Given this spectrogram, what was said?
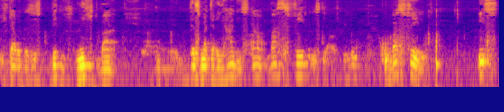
Ich glaube, das ist wirklich nicht wahr. Das Material ist da. Was fehlt, ist die Ausbildung. Und was fehlt, ist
